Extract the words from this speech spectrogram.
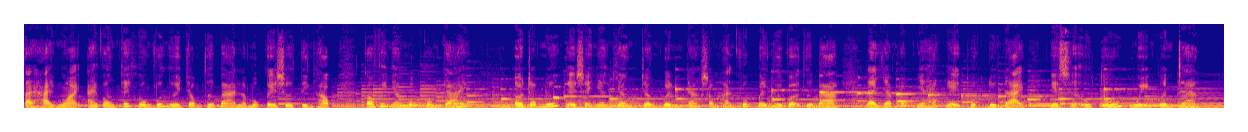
Tại hải ngoại, Ái Vân kết hôn với người chồng thứ ba là một kỹ sư tiên học, có với nhau một con gái. Ở trong nước, nghệ sĩ nhân dân Trần Bình đang sống hạnh phúc bên người vợ thứ ba là giám đốc nhà hát nghệ thuật đương đại, nghệ sĩ ưu tú Nguyễn Quỳnh Trang.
